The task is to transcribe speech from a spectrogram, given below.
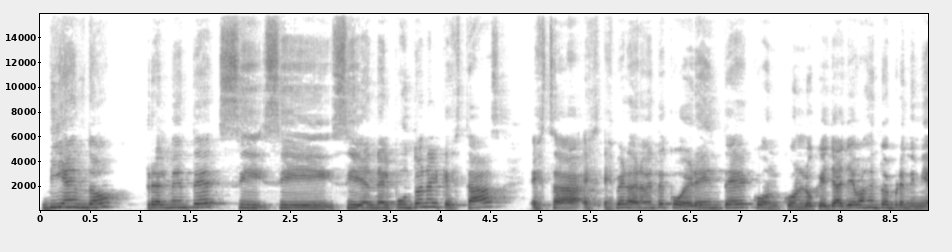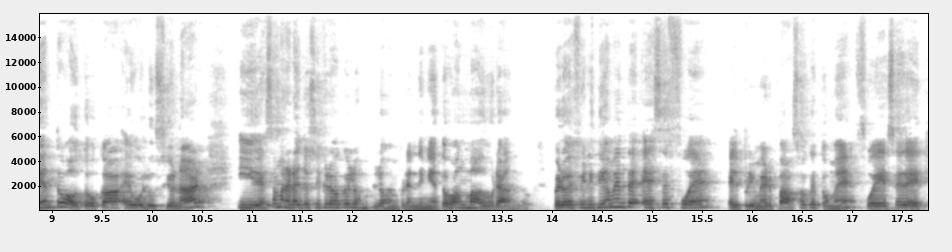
viendo realmente si, si, si en el punto en el que estás está, es, verdaderamente coherente con, con, lo que ya llevas en tu emprendimiento o toca evolucionar y de esa manera yo sí creo que los, los, emprendimientos van madurando. Pero definitivamente ese fue el primer paso que tomé, fue ese de,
